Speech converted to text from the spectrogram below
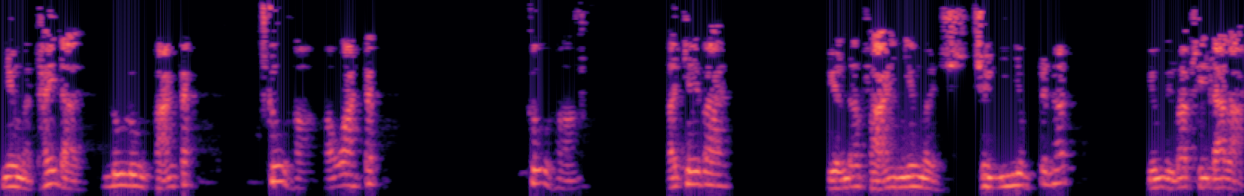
Nhưng mà thấy đời luôn luôn phản cách, cứu họ họ oan trách. Cứu họ ở chê ba. chuyện đó phải nhưng mà sự nhị nhục trên hết. Những vị bác sĩ đã làm.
